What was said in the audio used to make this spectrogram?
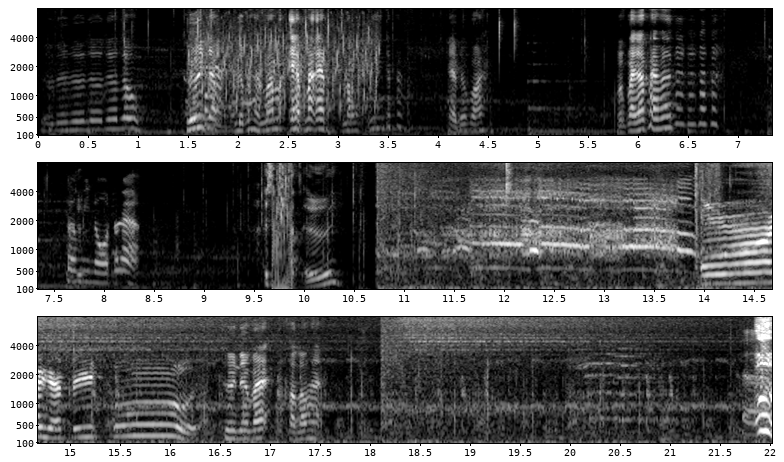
เร็วเร็วเร็วเร็วเร็วเร็วเฮ้ยอย่าเดี๋ยวมาหันมามาแอบมาแอบลองนี่ได้ปะแอบได้ปะมันไปแล้วไปไปไปไปไปไปเธอมีโน้ตด้วยอะไอ้สัตว์เอ้ยโอ้ยอย่าตีกูคืนเดียวไหมขอร้องฮะเธอเออ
